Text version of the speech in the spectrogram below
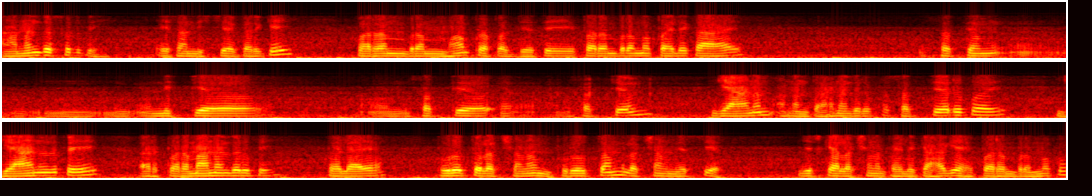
आनंद स्वरूप है। ऐसा निश्चय करके परम ब्रह्म प्रपद्यते। परम ब्रह्म पहले कहा है, सत्यम नित्य सत्य सत्यम ज्ञानम अनंत आनंद रूप सत्य रूप है ज्ञान रूप है और परमानंद रूप है पहले आया पूर्वोत्तर लक्षणम पूर्वोत्तम लक्षण जिसका लक्षण पहले कहा गया है, परम ब्रह्म को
